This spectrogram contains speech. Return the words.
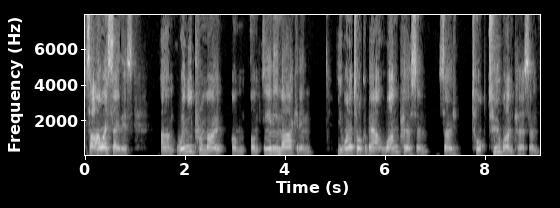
So I always say this: um, when you promote on on any marketing, you want to talk about one person. So talk to one person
